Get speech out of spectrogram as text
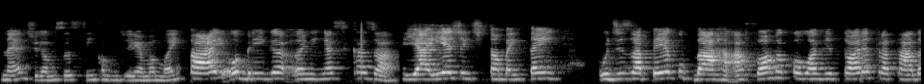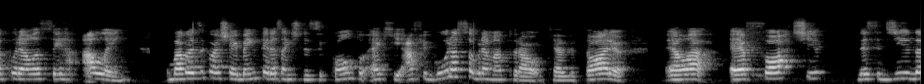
né, digamos assim, como diria a mamãe. Pai obriga a Aninha a se casar. E aí a gente também tem o desapego barra a forma como a vitória é tratada por ela ser além. Uma coisa que eu achei bem interessante nesse conto é que a figura sobrenatural, que é a Vitória, ela é forte, decidida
